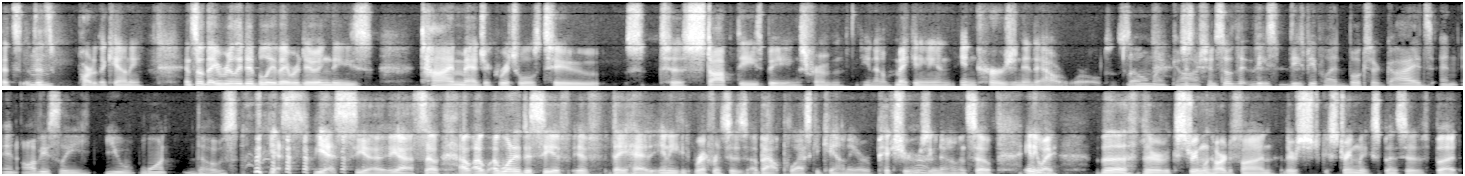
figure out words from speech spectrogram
That's that's part of the county, and so they really did believe they were doing these time magic rituals to to stop these beings from you know making an incursion into our world. So oh my just- gosh! and so th- these these people had books or guides, and and obviously you want those. yes, yes, yeah, yeah. So I, I wanted to see if if they had any references about Pulaski County or pictures, Sure. you know. And so anyway, the they're extremely hard to find. They're extremely expensive, but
